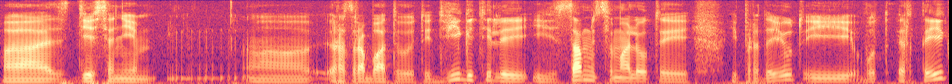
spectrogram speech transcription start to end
А, здесь они э, разрабатывают и двигатели, и сами самолеты, и продают. И вот RTX,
